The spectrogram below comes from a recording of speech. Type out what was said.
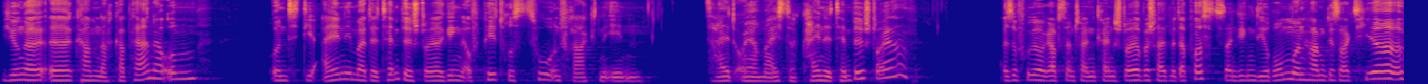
Jünger äh, kamen nach Kapernaum und die Einnehmer der Tempelsteuer gingen auf Petrus zu und fragten ihn, zahlt euer Meister keine Tempelsteuer? Also früher gab es anscheinend keinen Steuerbescheid mit der Post. Dann gingen die rum und haben gesagt, hier,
